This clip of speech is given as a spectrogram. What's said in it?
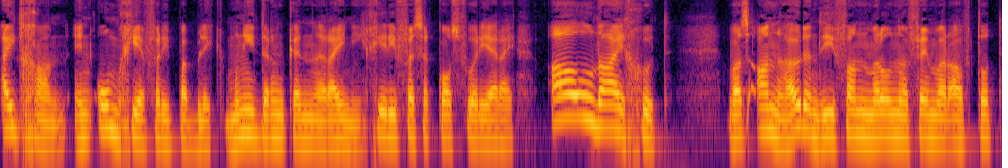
uitgaan en omgee vir die publiek. Moenie drink en ry nie. Gee die visse kos voor jy ry. Al daai goed was aanhoudend hier van middel November af tot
